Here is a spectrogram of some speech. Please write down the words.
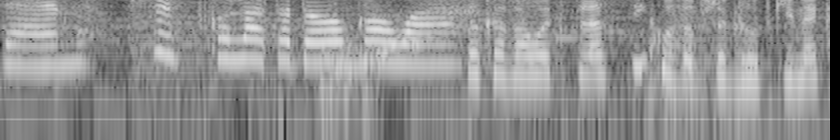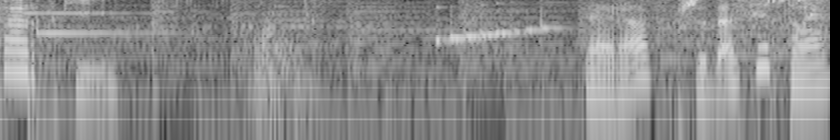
sen. Wszystko lata dookoła. To kawałek plastiku do przegródki na kartki. Teraz przyda się to.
